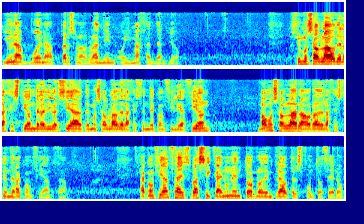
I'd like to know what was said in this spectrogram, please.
y una buena personal branding o imagen del yo. Si hemos hablado de la gestión de la diversidad, hemos hablado de la gestión de conciliación, vamos a hablar ahora de la gestión de la confianza. La confianza es básica en un entorno de empleado 3.0.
